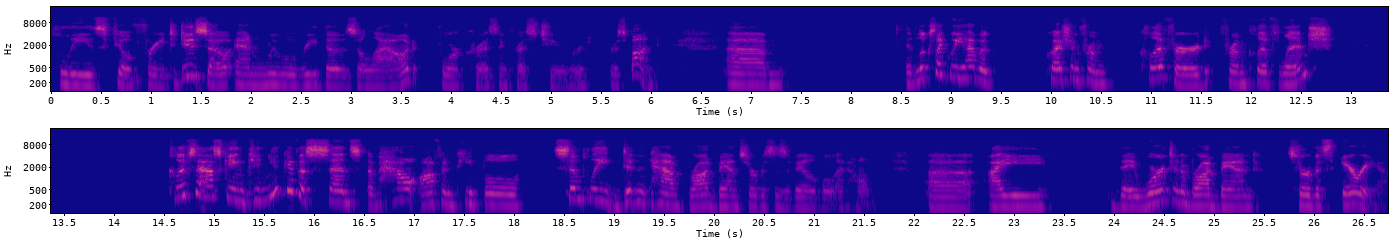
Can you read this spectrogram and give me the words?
please feel free to do so and we will read those aloud for Chris and Chris to re respond. Um, it looks like we have a question from Clifford from Cliff Lynch. Cliff's asking, can you give a sense of how often people simply didn't have broadband services available at home? Uh, i.e., they weren't in a broadband service area,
